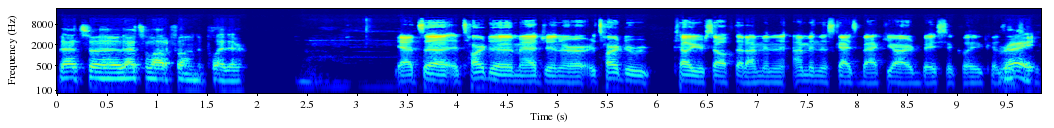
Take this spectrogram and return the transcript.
that's a that's a lot of fun to play there. Yeah, it's a uh, it's hard to imagine, or it's hard to tell yourself that I'm in I'm in this guy's backyard, basically. Cause right,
